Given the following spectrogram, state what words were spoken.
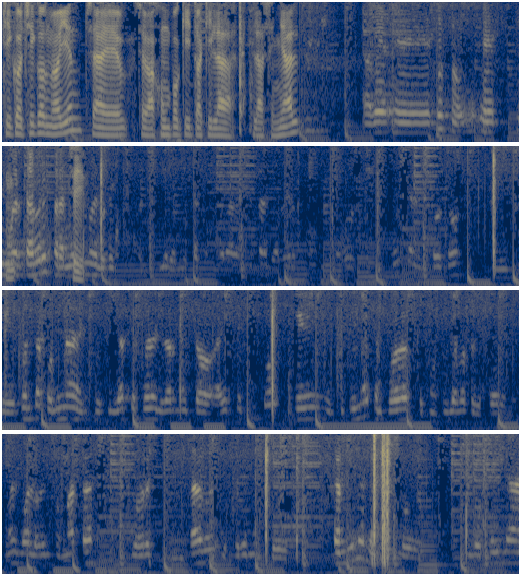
Chicos, chicos, ¿me oyen? Se, eh, se bajó un poquito aquí la, la señal. A ver, eh, justo, eh, Libertadores para mí es uno de los equipos que en esta temporada. y que cuenta con una exclusividad que puede ayudar mucho a este equipo que en su primera temporada se construyó base de jóvenes, ¿no? Igual Lorenzo Mata, jugadores experimentados y esperemos que también lo, lo tengan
